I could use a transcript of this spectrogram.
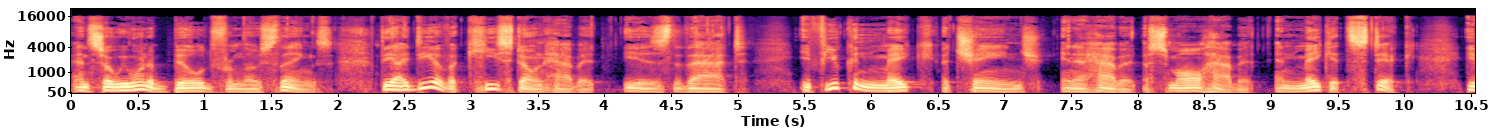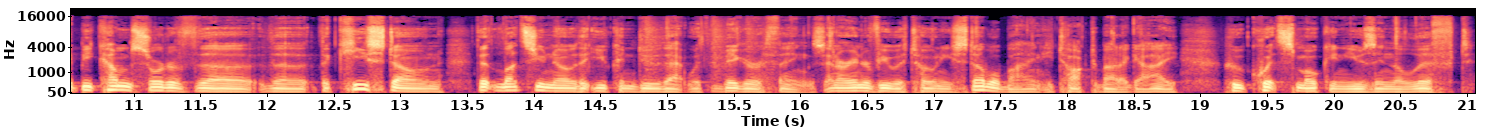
And so we want to build from those things. The idea of a keystone habit is that if you can make a change in a habit, a small habit, and make it stick, it becomes sort of the, the, the keystone that lets you know that you can do that with bigger things. In our interview with Tony Stubblebine, he talked about a guy who quit smoking using the Lift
